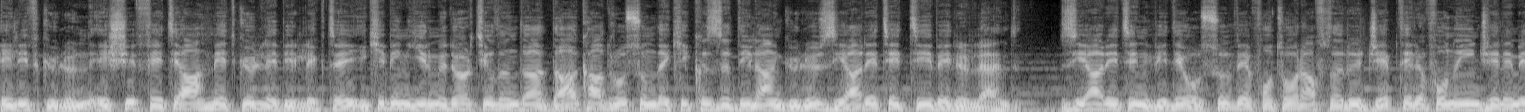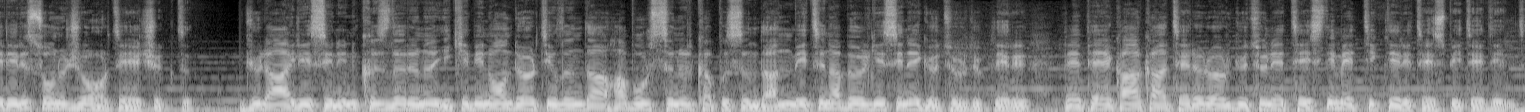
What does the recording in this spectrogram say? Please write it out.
Elif Gül'ün eşi Fethi Ahmet Gül'le birlikte 2024 yılında dağ kadrosundaki kızı Dilan Gül'ü ziyaret ettiği belirlendi. Ziyaretin videosu ve fotoğrafları cep telefonu incelemeleri sonucu ortaya çıktı. Gül ailesinin kızlarını 2014 yılında Habur sınır kapısından Metina bölgesine götürdükleri ve PKK terör örgütüne teslim ettikleri tespit edildi.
